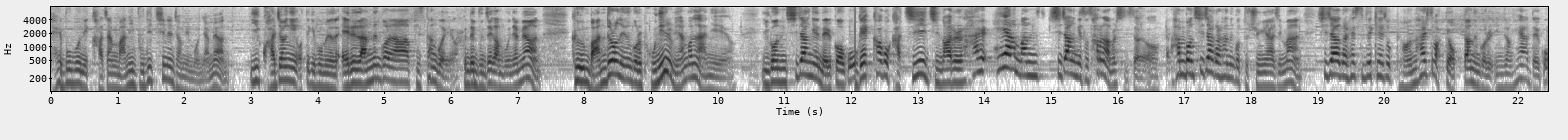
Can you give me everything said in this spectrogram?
대부분이 가장 많이 부딪히는 점이 뭐냐면 이 과정이 어떻게 보면 애를 낳는 거나 비슷한 거예요. 근데 문제가 뭐냐면 그 만들어내는 거를 본인을 위한 건 아니에요. 이건 시장에 낼 거고 고객하고 같이 진화를 할- 해야만 시장에서 살아남을 수 있어요. 한번 시작을 하는 것도 중요하지만 시작을 했을 때 계속 변할 수밖에 없다는 것을 인정해야 되고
